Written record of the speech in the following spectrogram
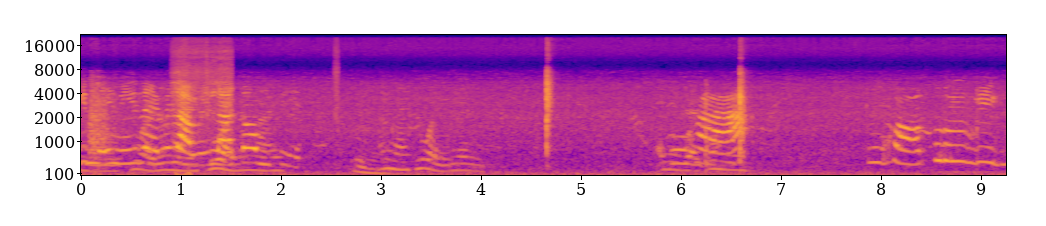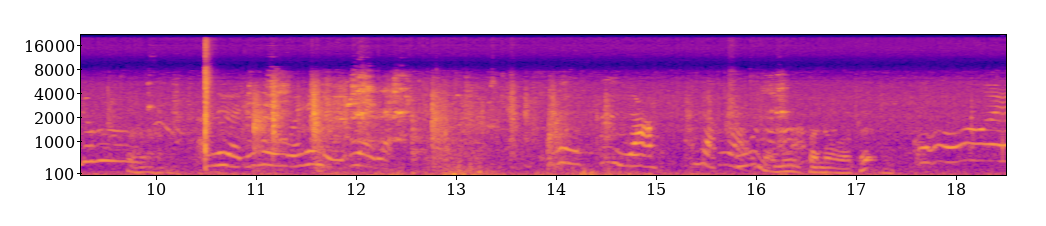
กินในนี้เลยเวลาเวลาต้มสิอืมนั่นไงช่วยเลยอันปูนี้ใหญ่ขาก็มีปูขอปรุงอีกด้วยเอาเหลือนิดนึงไว้ให้หนูด้วยแหละปูเกือบเกือบโอ้ยอันนี้ควันออกเถอะ โอ้ย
